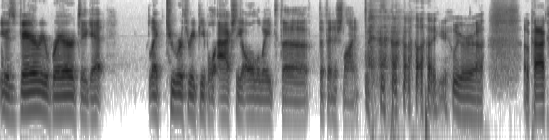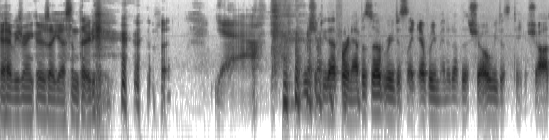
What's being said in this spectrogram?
It was very rare to get like two or three people actually all the way to the the finish line. we were a, a pack of heavy drinkers, I guess, in 30. Yeah. We should do that for an episode where we just like every minute of the show we just take a shot.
